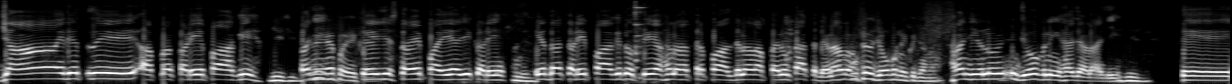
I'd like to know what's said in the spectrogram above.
ਜਾਂ ਇਹਦੇ ਉੱਤੇ ਆਪਾਂ ਕੜੇ ਪਾ ਕੇ ਜੀ ਜੀ। ਹਾਂਜੀ ਇਹ ਪਏ ਤੇ ਜਿਸ ਤਰ੍ਹਾਂ ਇਹ ਪਾਏ ਆ ਜੀ ਕੜੇ ਹਾਂਜੀ। ਇਦਾਂ ਕੜੇ ਪਾ ਕੇ ਤੇ ਉੱਤੇ ਹੁਣ ਤਰਪਾਲ ਦੇ ਨਾਲ ਆਪਾਂ ਇਹਨੂੰ ਢੱਕ ਦੇਣਾ ਵਾ। ਬੂਟੇ ਜੋਬ ਨਹੀਂ ਕੋ ਜਾਣਾ। ਹਾਂਜੀ ਉਹਨੂੰ ਜੋਬ ਨਹੀਂ ਹੈ ਜਾਣਾ ਜੀ। ਜੀ ਜੀ। ਤੇ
